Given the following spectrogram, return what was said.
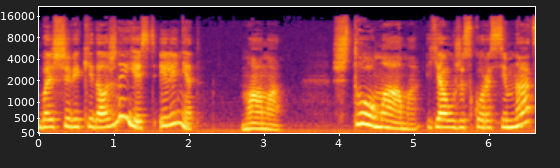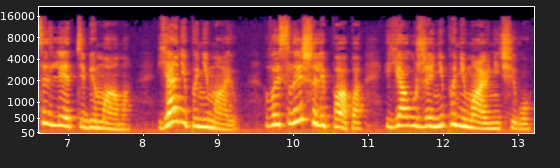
Большевики должны есть или нет?» «Мама!» «Что, мама? Я уже скоро семнадцать лет тебе, мама. Я не понимаю. Вы слышали, папа? Я уже не понимаю ничего».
